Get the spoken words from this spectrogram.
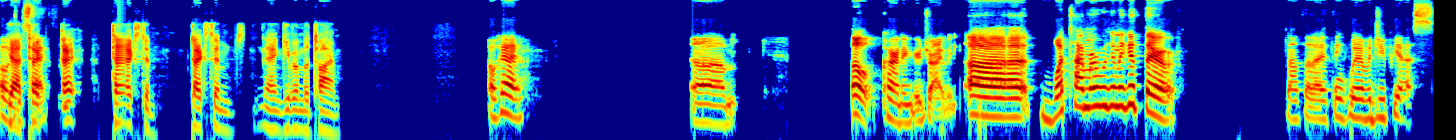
Oh, yeah, te- text him? te- text him, text him, and give him the time. Okay. Um. Oh, Carter, you're driving. Uh, what time are we gonna get there? Not that I think we have a GPS.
